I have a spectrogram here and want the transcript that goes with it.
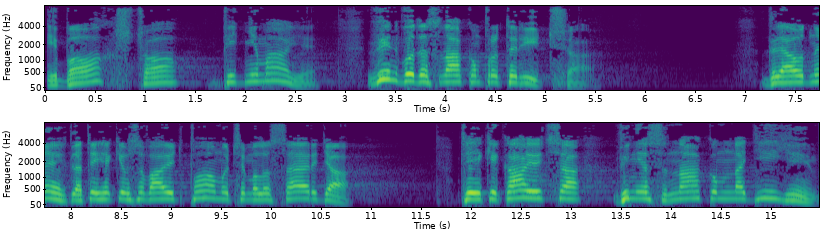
І Бог що піднімає? Він буде знаком протиріччя. Для одних, для тих, які взивають помочі, милосердя, ті, які каються, Він є знаком надії.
